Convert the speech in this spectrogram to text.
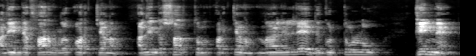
അതിന്റെ ഫർൾ ഉറക്കണം. അതിന്റെ സ്വത്വം ഉറക്കണം. എന്നാലല്ലേ ഇത് കിട്ടുള്ളൂ. പിന്നെ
